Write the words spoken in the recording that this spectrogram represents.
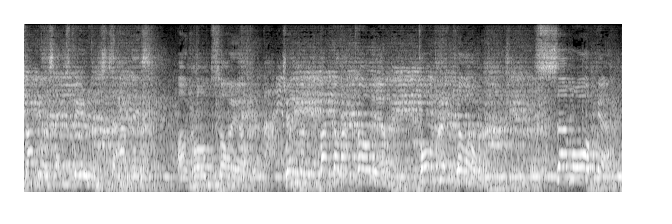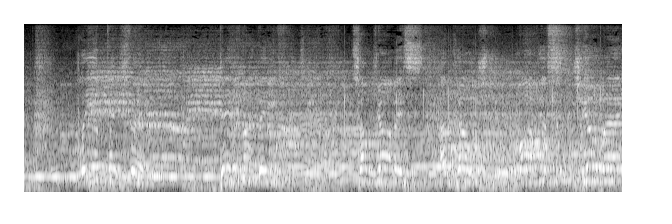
Fabulous experience to have this on home soil. Gentlemen, get back on that podium. Paul Drinkhall, Sam Walker, Liam Pitchford, David McBeath, Tom Jarvis and coach Marcus Schoenberg.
